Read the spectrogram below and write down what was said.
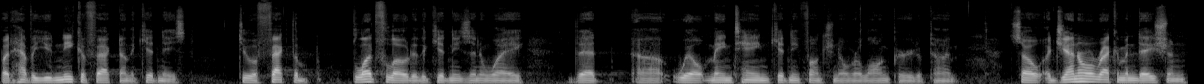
but have a unique effect on the kidneys to affect the blood flow to the kidneys in a way that uh, will maintain kidney function over a long period of time. So, a general recommendation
